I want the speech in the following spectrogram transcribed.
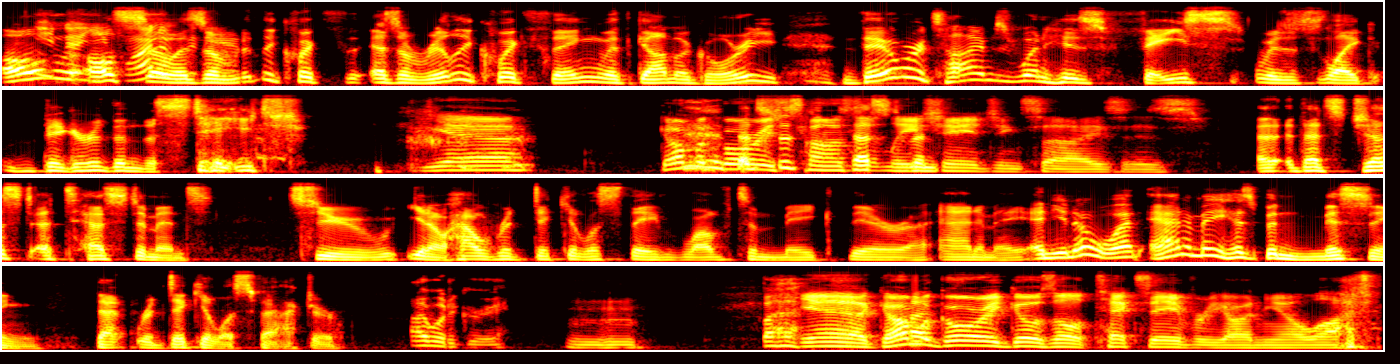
Oh, You know you also, as a really quick, th- as a really quick thing with Gamagori, there were times when his face was like bigger than the stage. Yeah. That's is constantly testament. changing sizes. Uh, that's just a testament to you know how ridiculous they love to make their uh, anime. And you know what? Anime has been missing that ridiculous factor. I would agree. hmm But Yeah, Gamagori goes all Tex Avery on you a lot.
